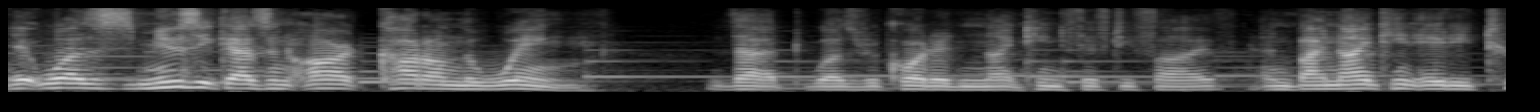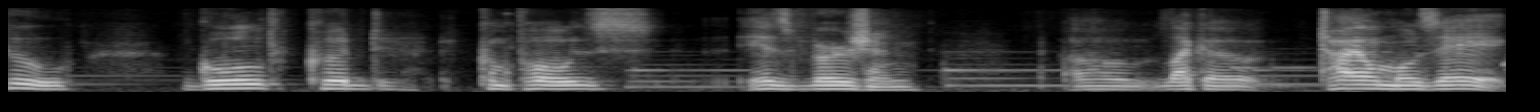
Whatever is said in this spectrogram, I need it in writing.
It was music as an art caught on the wing that was recorded in 1955, and by 1982, Gould could compose his version uh, like a tile mosaic.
